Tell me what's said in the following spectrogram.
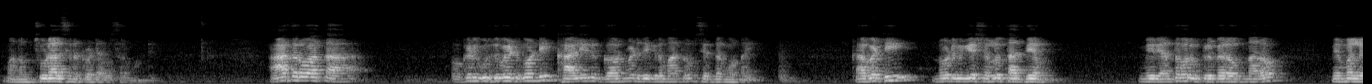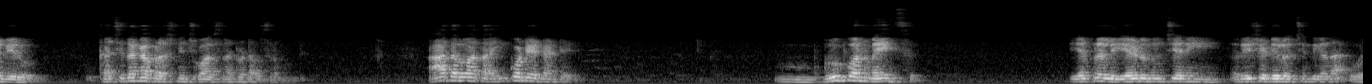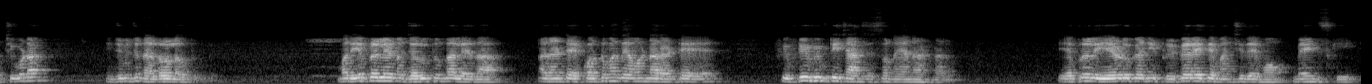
మనం చూడాల్సినటువంటి అవసరం ఉంది. ఆ తర్వాత ఒకటి గుర్తుపెట్టుకోండి ఖాళీలు గవర్నమెంట్ దగ్గర మాత్రం సిద్ధంగా ఉన్నాయి. కాబట్టి నోటిఫికేషన్లు తథ్యం. మీరు ఎంతవరకు ప్రిపేర్ అవుతున్నారో మిమ్మల్ని మీరు ఖచ్చితంగా ప్రశ్నించుకోవాల్సినటువంటి అవసరం ఉంది. ఆ తర్వాత ఇంకోటి ఏంటంటే గ్రూప్ వన్ మెయిన్స్ ఏప్రిల్ ఏడు నుంచి అని రీషెడ్యూల్ వచ్చింది కదా వచ్చి కూడా ఇంచుమించు నెల రోజులు అవుతుంది. మరి ఏప్రిల్ ఏడో జరుగుతుందా లేదా అని అంటే కొంతమంది ఏమన్నారంటే ఫిఫ్టీ ఫిఫ్టీ ఛాన్సెస్ ఉన్నాయని అంటున్నారు. ఏప్రిల్ ఏడు కానీ ప్రిపేర్ అయితే మంచిదేమో మెయిన్స్కి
